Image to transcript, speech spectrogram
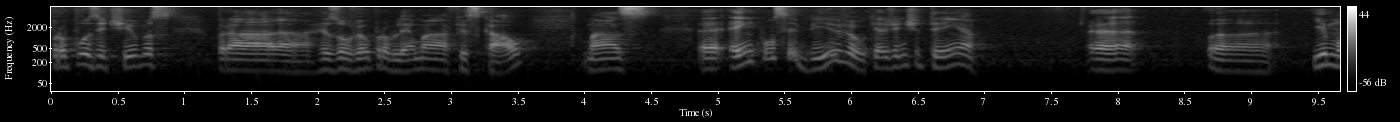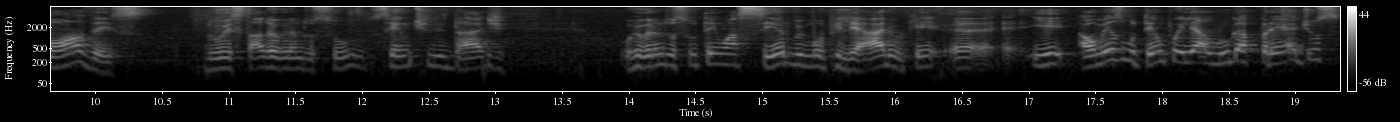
propositivas para resolver o problema fiscal. Mas é, é inconcebível que a gente tenha é, uh, imóveis do estado do Rio Grande do Sul sem utilidade o Rio Grande do Sul tem um acervo imobiliário que, é, e, ao mesmo tempo, ele aluga prédios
